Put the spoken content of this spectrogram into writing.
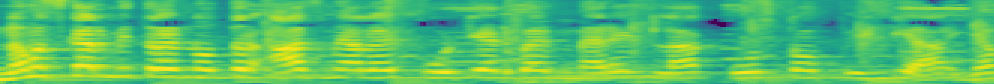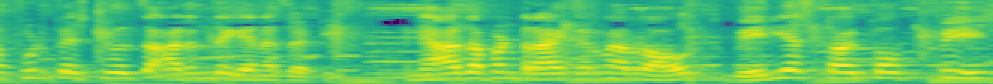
नमस्कार मित्रांनो तर आज मी आलोय कोटियाड बाय मॅरेटला कोस्ट ऑफ इंडिया या फूड फेस्टिवलचा आनंद घेण्यासाठी. आणि आज आपण ट्राय करणार आहोत व्हेरियस टाईप ऑफ फिश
